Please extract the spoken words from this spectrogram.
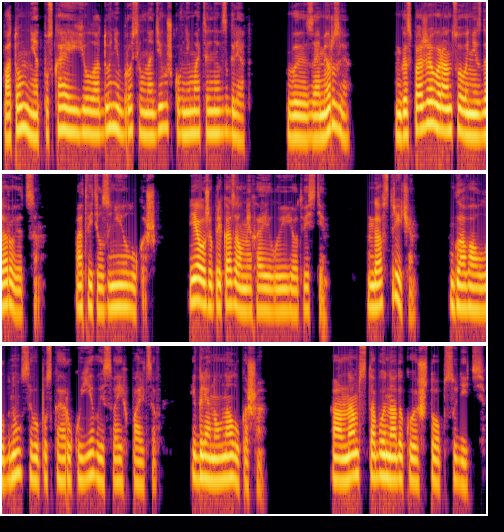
Потом, не отпуская ее ладони, бросил на девушку внимательный взгляд. «Вы замерзли?» «Госпожа Воронцова не здоровится», — ответил за нее Лукаш. «Я уже приказал Михаилу ее отвезти. До встречи». Глава улыбнулся, выпуская руку Евы из своих пальцев, и глянул на Лукаша. «А нам с тобой надо кое-что обсудить».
